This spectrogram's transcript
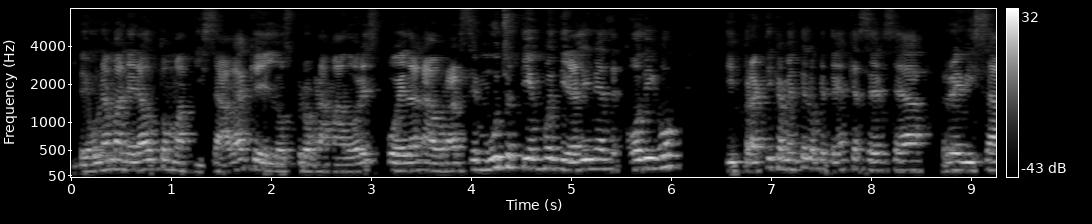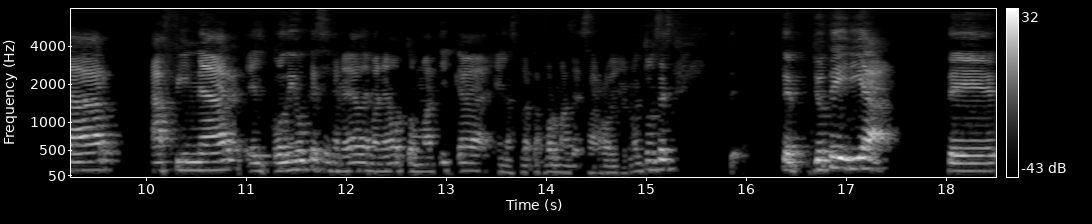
de una manera automatizada que los programadores puedan ahorrarse mucho tiempo en tirar líneas de código y prácticamente lo que tengan que hacer sea revisar, afinar el código que se genera de manera automática en las plataformas de desarrollo. Entonces, yo te diría, de,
